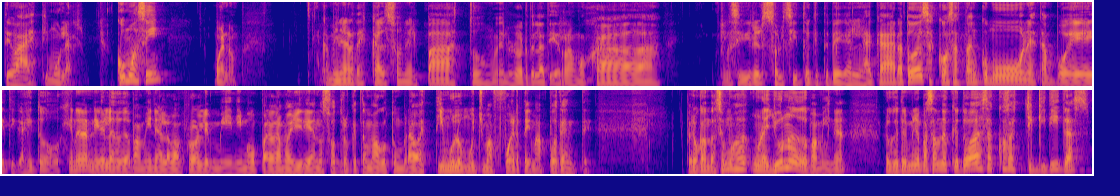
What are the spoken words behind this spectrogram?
te va a estimular. ¿Cómo así? Bueno, caminar descalzo en el pasto, el olor de la tierra mojada, recibir el solcito que te pega en la cara, todas esas cosas tan comunes, tan poéticas y todo, generan niveles de dopamina lo más probable mínimos para la mayoría de nosotros que estamos acostumbrados a estímulos mucho más fuertes y más potentes. Pero cuando hacemos un ayuno de dopamina, lo que termina pasando es que todas esas cosas chiquititas,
